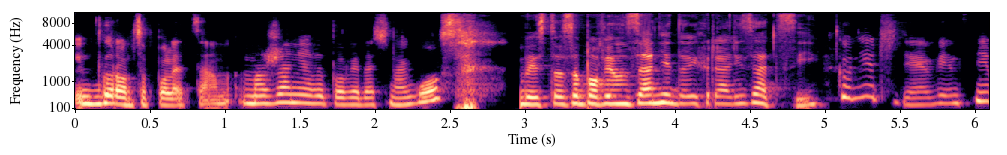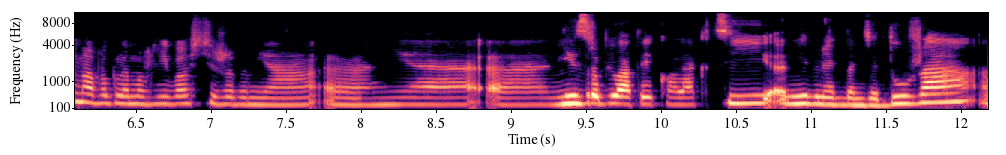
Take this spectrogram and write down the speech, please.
gorąco polecam, marzenia wypowiadać na głos. Jest to zobowiązanie do ich realizacji. Koniecznie, więc nie ma w ogóle możliwości, żebym ja e, nie, e, nie zrobiła tej kolekcji. Nie wiem, jak będzie duża, e,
